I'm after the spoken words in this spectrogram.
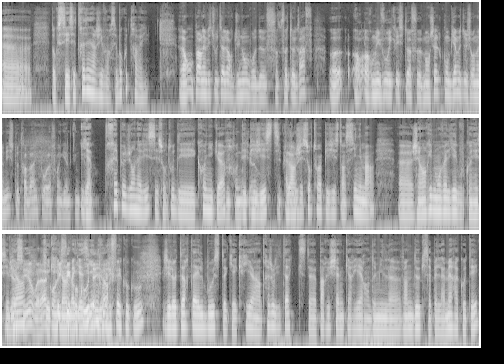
donc c'est très énergivore, c'est beaucoup de travail. Alors, on parlait tout à l'heure du nombre de photographes. Euh, hormis vous et Christophe Manchel, combien de journalistes travaillent pour la Fringale Il y a très peu de journalistes, c'est surtout des chroniqueurs, des, pigistes. Alors, j'ai surtout un pigiste en cinéma. Euh, j'ai Henri de Montvallier que vous connaissez bien, bien sûr, voilà, qui écrit dans le magazine. On lui fait coucou. J'ai l'auteur Taël Boost qui a écrit un très joli texte paru chez Anne Carrière en 2022 qui s'appelle La mer à côté,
